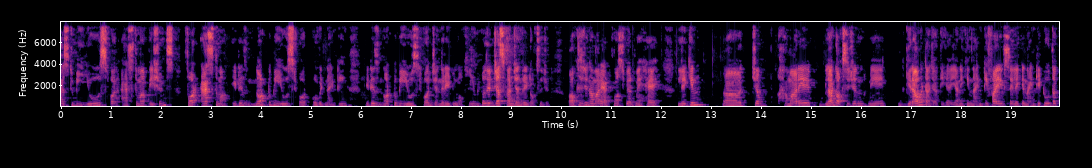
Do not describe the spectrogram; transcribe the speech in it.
has to be use for asthma patients for asthma it is not to be use for Covid 19 it is not to be use for generating oxygen because it just can generate oxygen oxygen हमारे एटमोस्फेयर में है, लेकिन जब हमारे ब्लड ऑक्सीजन में गिरावट आ जाती है, यानी कि 95 से लेके 92 तक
